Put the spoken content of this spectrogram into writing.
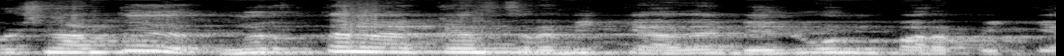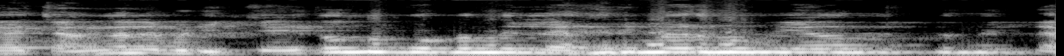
പക്ഷെ അത് നിർത്തലാക്കാൻ ശ്രമിക്കാതെ ബലൂൺ പറപ്പിക്കുക ചങ്ങല പിടിക്കുക ഇതൊന്നും കൊണ്ടൊന്നും ലഹരി മരുന്ന് ഉപയോഗം നിൽക്കുന്നില്ല.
